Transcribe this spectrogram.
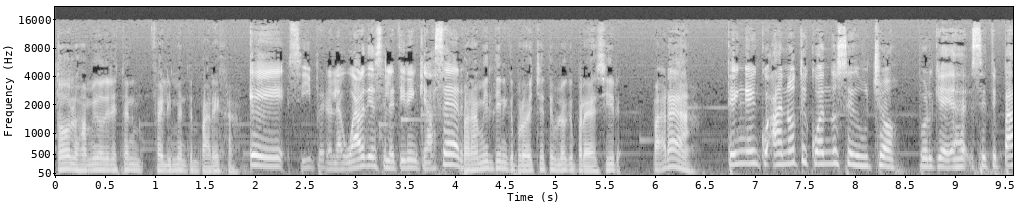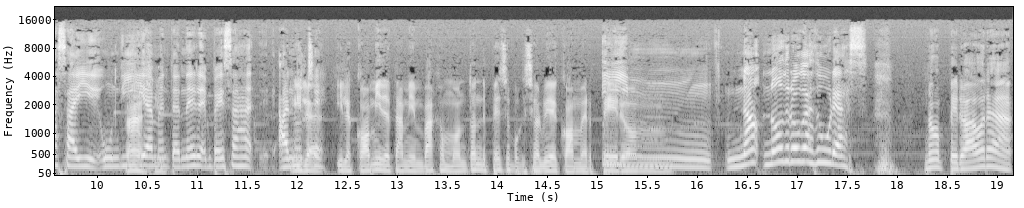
Todos los amigos de él están felizmente en pareja. Eh, Sí, pero la guardia se le tienen que hacer. Para mí él tiene que aprovechar este bloque para decir, para. Tenga en cu- anote cuándo se duchó, porque ah, se te pasa ahí un día, Ah, sí. ¿me entendés? Empezás a- Y la, anoche. y la comida también baja un montón de peso porque se olvida de comer. Pero, mm, no, no drogas duras. no, pero ahora,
